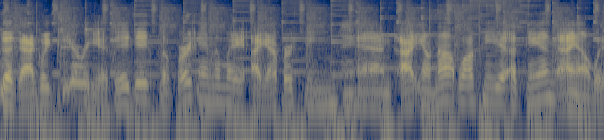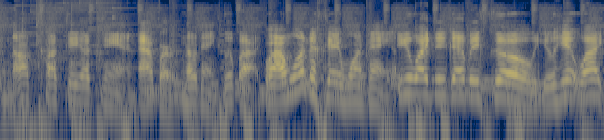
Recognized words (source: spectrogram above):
just actually curious. Is the first anime I ever seen, and I am not watching it again. I will not touch it again. Ever. No thanks. Goodbye. Well, I want to say one thing. You like this episode, you hit like,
